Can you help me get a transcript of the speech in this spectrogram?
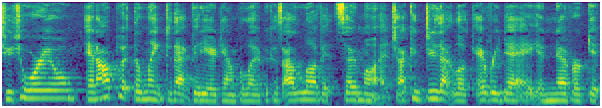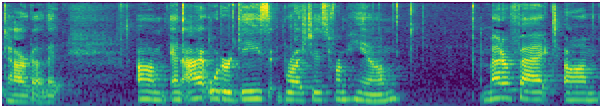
tutorial and I'll put the link to that video down below because I love it so much. I could do that look every day and never get tired of it. Um, and I ordered these brushes from him. Matter of fact, um,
